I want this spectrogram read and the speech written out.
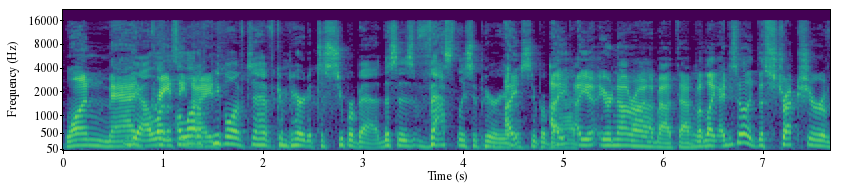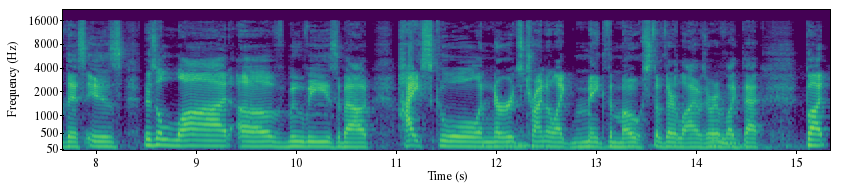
one mad, Uh, yeah, a lot, a lot of people have, have compared it to Superbad. This is vastly superior I, to Superbad. I, I, you're not wrong uh, about that, but mm. like I just feel like the structure of this is there's a lot of movies about high school and nerds mm. trying to like make the most of their lives or whatever mm. like that. But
